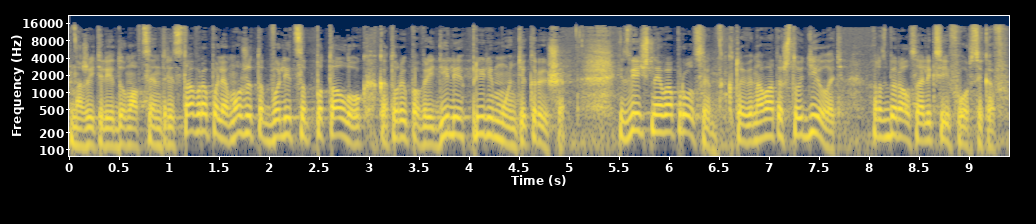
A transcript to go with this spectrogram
На жителей дома в центре Ставрополя может обвалиться потолок, который повредили при ремонте крыши. Извечные вопросы – кто виноват и что делать – разбирался Алексей Форсиков.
